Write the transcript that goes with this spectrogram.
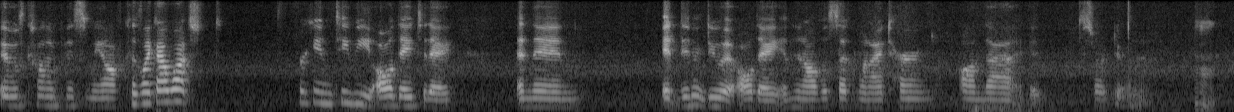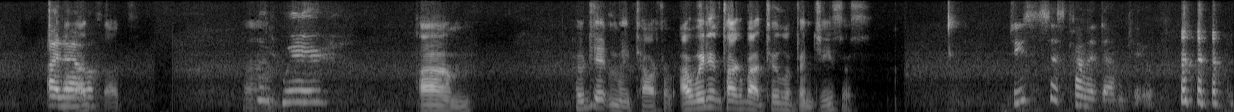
it was kind of pissing me off because like I watched freaking TV all day today, and then it didn't do it all day, and then all of a sudden when I turned on that, it started doing it. Hmm. I Well, know. that. It's Um, weird. um, who didn't we talk about? Oh, we didn't talk about Tulip and Jesus. Jesus is kind of dumb too.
